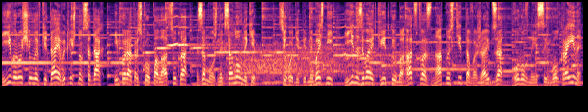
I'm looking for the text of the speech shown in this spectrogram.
її вирощували в Китаї виключно в садах імператорського палацу та заможних сановників. Сьогодні в Піднебесній її називають квіткою багатства, знатності та вважають за головний символ країни.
